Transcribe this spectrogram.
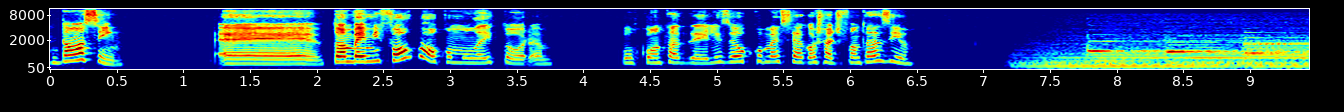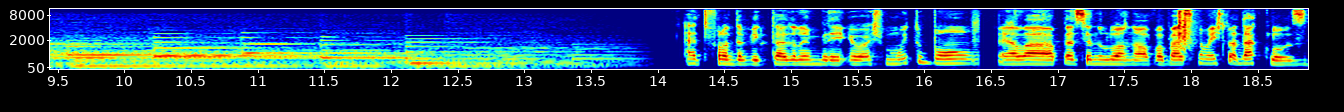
Então, assim, é... também me formou como leitora. Por conta deles, eu comecei a gostar de fantasia. Ah, tu falou da Victoria, eu lembrei. Eu acho muito bom ela aparecendo Lua Nova, basicamente pra dar close.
